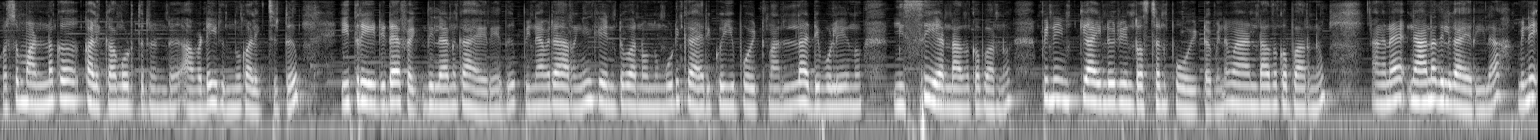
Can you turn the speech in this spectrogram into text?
കുറച്ച് മണ്ണൊക്കെ കളിക്കാൻ കൊടുത്തിട്ടുണ്ട്. അവിടെ ഇരുന്നു കളിച്ചിട്ട് ഈ ത്രീ ഡിയുടെ എഫക്റ്റ് ഇതിലാണ് കയറിയത്. പിന്നെ അവർ ഇറങ്ങി കഴിഞ്ഞിട്ട് പറഞ്ഞു ഒന്നും കൂടി കയറിക്കോ ഈ പോയിട്ട് നല്ല അടിപൊളിയായിരുന്നു മിസ് ചെയ്യണ്ടെന്നൊക്കെ പറഞ്ഞു. പിന്നെ എനിക്ക് അതിന്റെ ഒരു ഇൻട്രസ്റ്റ് ആണ് പോയിട്ടോ. പിന്നെ വേണ്ടാന്നൊക്കെ പറഞ്ഞു. അങ്ങനെ ഞാനതിൽ കയറിയില്ല. പിന്നെ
